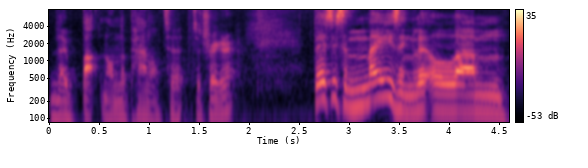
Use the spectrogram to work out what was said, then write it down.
no button on the panel to, to trigger it. There's this amazing little um,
